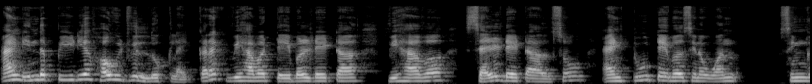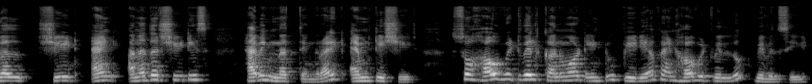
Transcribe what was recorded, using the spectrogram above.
and in the pdf how it will look like correct? We have a table data we have a cell data also and two tables in a one single sheet and another sheet is having nothing right? Empty sheet. So how it will convert into pdf and how it will look we will see it.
